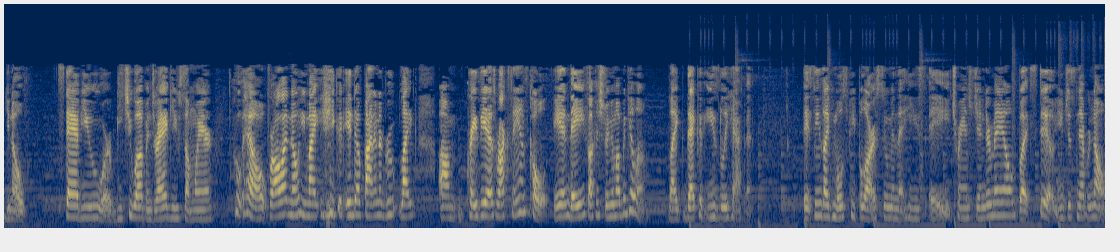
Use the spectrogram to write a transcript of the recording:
you know, stab you or beat you up and drag you somewhere, who hell, for all I know, he might he could end up finding a group like um, crazy ass Roxanne's cult, and they fucking string him up and kill him. Like that could easily happen. It seems like most people are assuming that he's a transgender male, but still, you just never know.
